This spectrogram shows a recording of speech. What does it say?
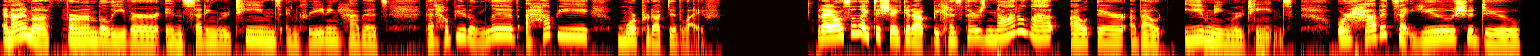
And I'm a firm believer in setting routines and creating habits that help you to live a happy, more productive life. But I also like to shake it up because there's not a lot out there about evening routines or habits that you should do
